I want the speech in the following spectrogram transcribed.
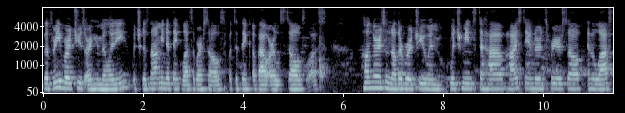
The three virtues are humility, which does not mean to think less of ourselves, but to think about ourselves less. Hunger is another virtue, in, which means to have high standards for yourself. And the last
